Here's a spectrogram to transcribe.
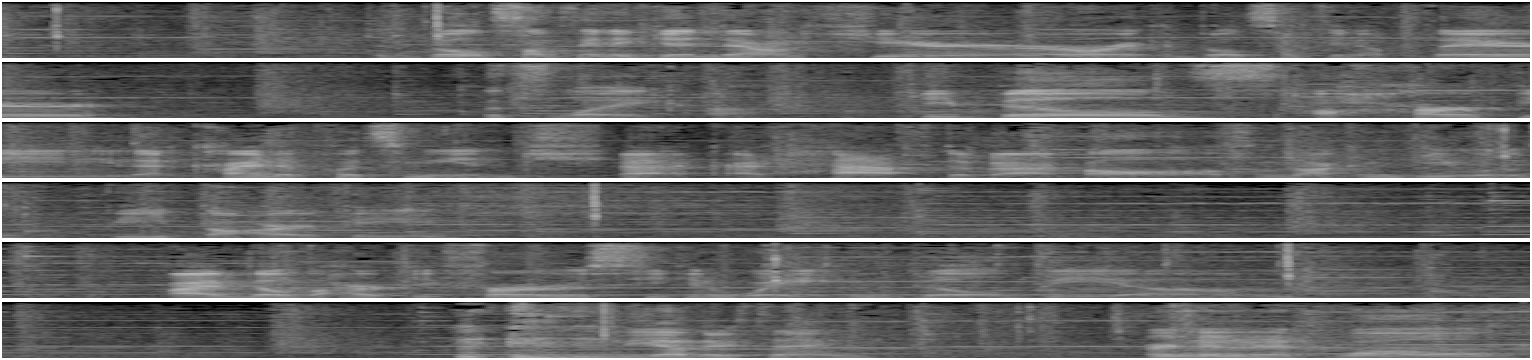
I can build something again down here, or I can build something up there. It's like, uh, he builds a Harpy that kind of puts me in check. I have to back off. I'm not going to be able to beat the Harpy. I build the Harpy first, he can wait and build the, um... the other thing. Or no, no, no, well...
